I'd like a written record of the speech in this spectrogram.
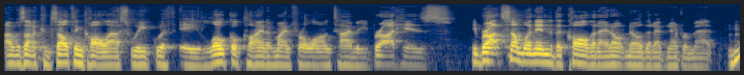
I was on a consulting call last week with a local client of mine for a long time, and he brought his, he brought someone into the call that I don't know that I've never met. Mm-hmm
